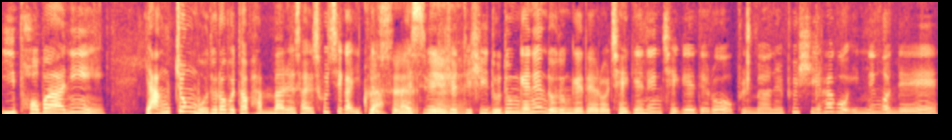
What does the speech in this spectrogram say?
이 법안이 양쪽 모두로부터 반발의사의 소지가 있다. 글쎄, 말씀해 예. 주셨듯이 노동계는 노동계대로 재계는 재계대로 불만을 표시하고 있는 건데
